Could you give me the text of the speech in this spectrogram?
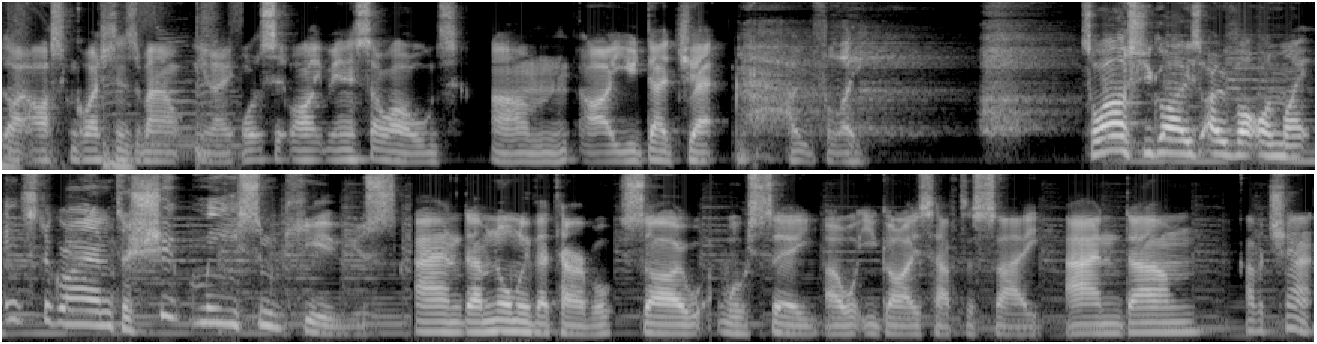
like asking questions about, you know, what's it like being so old? Um, are you dead yet? Hopefully. So I asked you guys over on my Instagram to shoot me some cues, and um, normally they're terrible, so we'll see uh, what you guys have to say, and um, have a chat.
